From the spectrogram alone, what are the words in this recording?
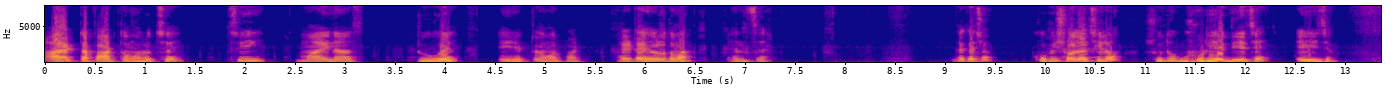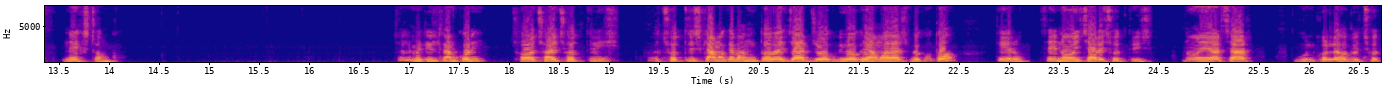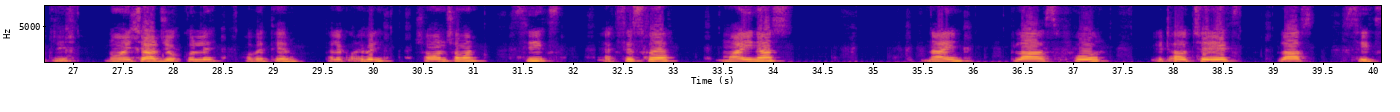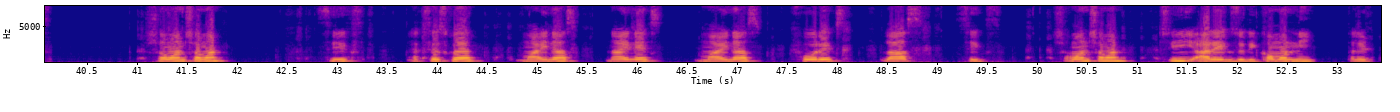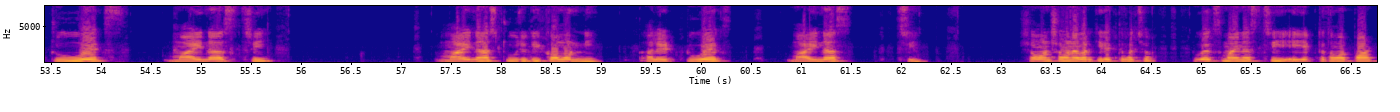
আর একটা পার্ট তোমার হচ্ছে থ্রি মাইনাস টু এ এই একটা তোমার পার্ট আর এটাই হলো তোমার অ্যান্সার দেখেছ? খুবই সোজা ছিল, শুধু ঘুরিয়ে দিয়েছে এই যা নেক্সট অঙ্ক, চলো মিডিল টার্ম করি। ছয় ছয়, ছত্রিশ, ছত্রিশকে আমাকে ভাঙতে হবে, যার যোগ বিয়োগে আমার আসবে কত? তেরো। সেই নয়, চারে ছত্রিশ। নয় আর চার গুণ করলে হবে ছত্রিশ। নয়, চার যোগ করলে হবে তেরো। তাহলে করে ফেলি। সমান সমান six x square minus nine plus four এটা হচ্ছে এক্স প্লাস সিক্স সমান সমান six x square minus nine x minus four x plus six সমান সমান থ্রি আর এক্স যদি কমন নিই, তাহলে two x minus three minus two যদি কমন নিই, তাহলে টু এক্স মাইনাস থ্রি সমান সমান এবার কি দেখতে পাচ্ছ? টু এক্স মাইনাস থ্রি, এই একটা তোমার পার্ট,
